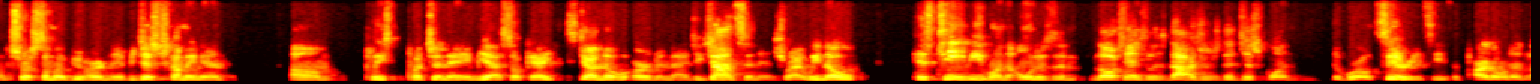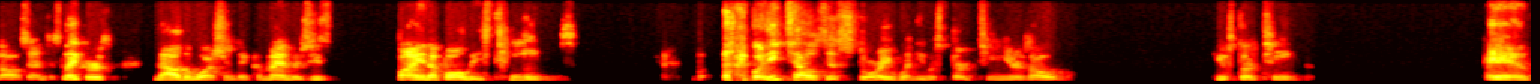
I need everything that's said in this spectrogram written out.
I'm sure some of you heard him. If you're just coming in, um, please put your name. Yes, okay. Y'all know who Earvin Magic Johnson is, right? We know his team. He won the owners of the Los Angeles Dodgers that just won the World Series. He's the part owner of the Los Angeles Lakers, now the Washington Commanders. He's buying up all these teams. But he tells his story when he was 13 years old. He was 13. And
